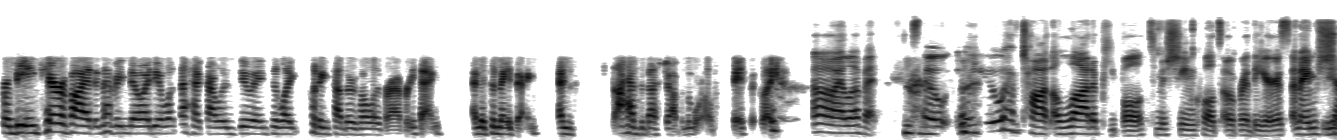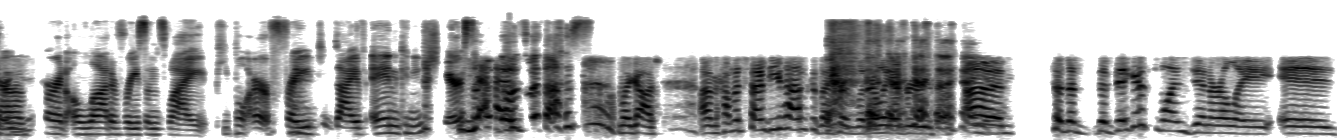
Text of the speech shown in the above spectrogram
from being terrified and having no idea what the heck I was doing to like putting feathers all over everything. And it's amazing. And I have the best job in the world, basically. Oh, I love it. So you have taught a lot of people to machine quilt over the years, and I'm sure yeah. you've heard a lot of reasons why people are afraid to dive in. Can you share some yes. of those with us? Oh my gosh, um, how much time do you have? Because I've heard literally every reason. Um, so the the biggest one generally is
